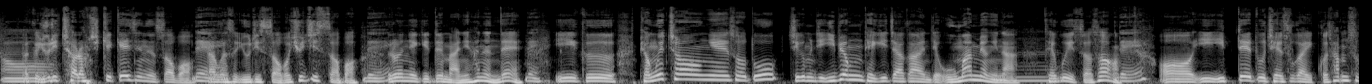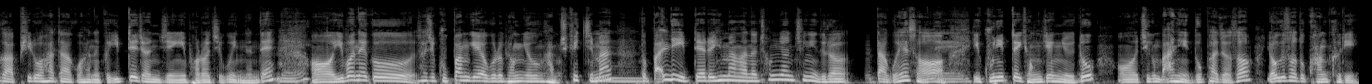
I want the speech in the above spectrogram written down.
어. 그러니까 유리처럼 쉽게 깨지는 서버라고 네. 해서 유리 서버, 휴지 서버 네. 이런 얘기들 많이 하는데 네. 이그 병무청에서도 지금 이제 입영 대기자가 이제 5만 명이나 되고 있어서 음. 네. 어이 입대도 재수가 있고 삼수가 필요하다고 하는 그 입대 전쟁이 벌어지고 있는데 네. 어 이번에 그 사실 국방 개혁으로 병력은 감축했지만 음. 또 빨리 입대를 희망하는 청년층이 늘었다고 해서 네. 이 군입대 경쟁률도 어 지금 많이 높아져서 여기서도 광클이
